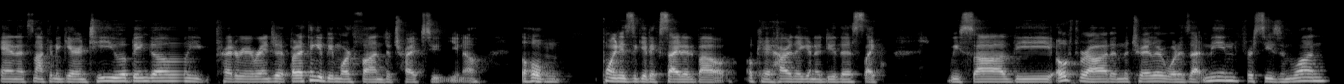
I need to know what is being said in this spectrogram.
and it's not going to guarantee you a bingo. You try to rearrange it, but I think it'd be more fun to try to, you know, the whole Mhm. point is to get excited about okay, how are they going to do this? Like we saw the oath rod in the trailer. What does that mean for season one?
